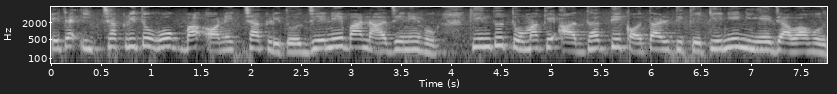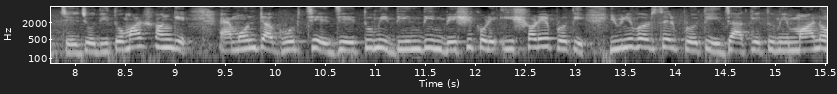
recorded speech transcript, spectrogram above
এটা ইচ্ছাকৃত হোক বা অনিচ্ছাকৃত জেনে বা না জেনে হোক কিন্তু তোমাকে আধ্যাত্মিকতার দিকে টেনে নিয়ে যাওয়া হচ্ছে। যদি তোমার সঙ্গে এমনটা ঘটছে যে তুমি দিন দিন বেশি করে ঈশ্বরের প্রতি ইউনিভার্সের প্রতি যাকে তুমি মানো,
